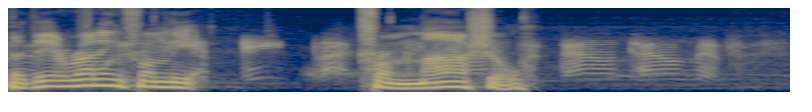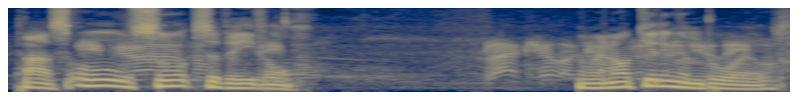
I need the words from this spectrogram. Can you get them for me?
but they're running from the from Marshall past all sorts of evil. And we're not getting embroiled.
